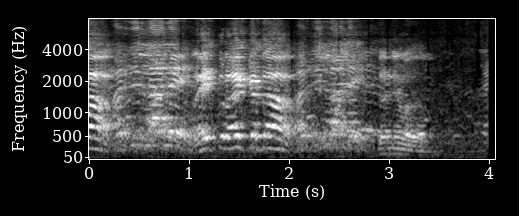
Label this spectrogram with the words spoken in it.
రైతుల ఐక్యత! ధన్యవాదాలు.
